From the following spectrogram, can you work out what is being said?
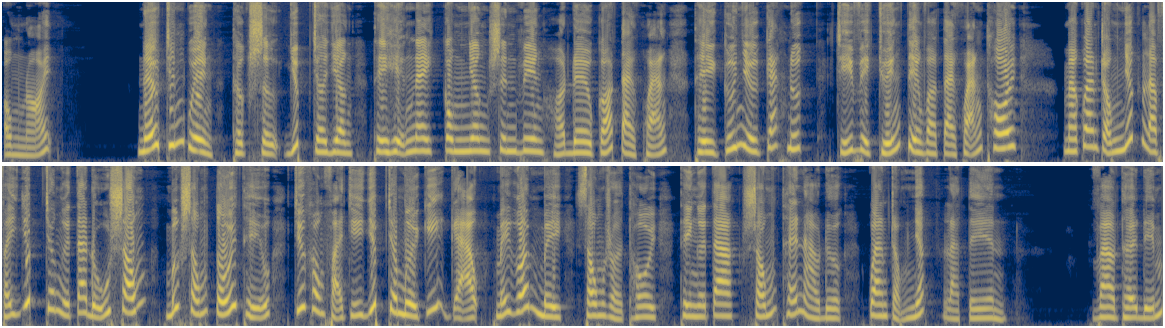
ông nói. Nếu chính quyền thực sự giúp cho dân thì hiện nay công nhân, sinh viên họ đều có tài khoản thì cứ như các nước chỉ việc chuyển tiền vào tài khoản thôi, mà quan trọng nhất là phải giúp cho người ta đủ sống, mức sống tối thiểu, chứ không phải chỉ giúp cho 10 kg gạo, mấy gói mì, xong rồi thôi, thì người ta sống thế nào được, quan trọng nhất là tiền. Vào thời điểm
